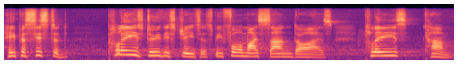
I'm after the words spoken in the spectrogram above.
He persisted. Please do this, Jesus, before my son dies. Please come.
